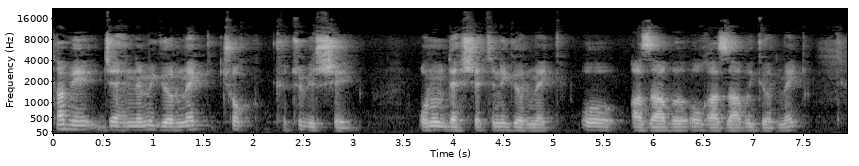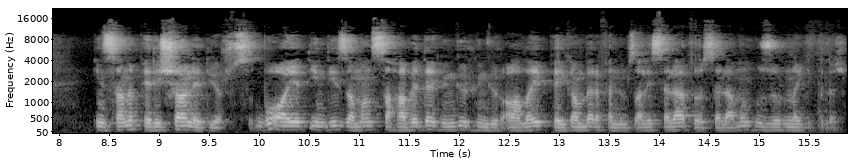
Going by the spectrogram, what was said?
Tabi cehennemi görmek çok kötü bir şey. Onun dehşetini görmek, o azabı, o gazabı görmek insanı perişan ediyor. Bu ayet indiği zaman sahabede hüngür hüngür ağlayıp Peygamber Efendimiz Aleyhisselatü Vesselam'ın huzuruna gittiler.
